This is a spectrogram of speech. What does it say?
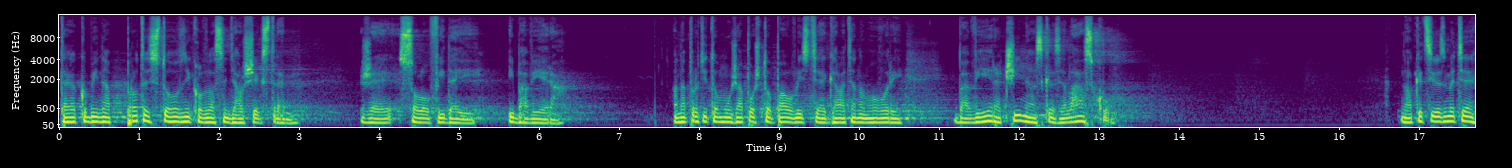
Tak ako by na protest toho vznikol vlastne ďalší extrém, že solo fidei, iba viera. A naproti tomu už Apoštol Pavol v liste Galatianom hovorí, iba viera čína skrze lásku. No a keď si vezmete,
